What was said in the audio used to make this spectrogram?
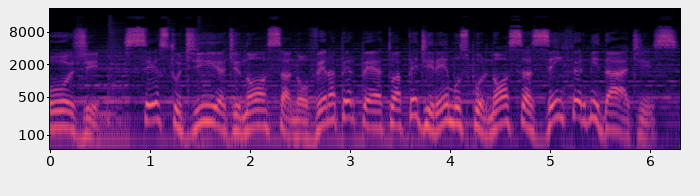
Hoje, sexto dia de nossa novena perpétua, pediremos por nossas enfermidades.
